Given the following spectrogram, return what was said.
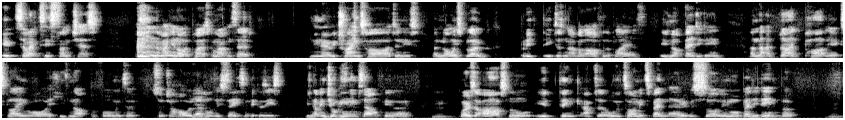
it's Alexis Sanchez. the Man United players come out and said, you know, he trains hard and he's a nice bloke, but he, he doesn't have a laugh with the players. He's not bedded in, and that that partly explained why he's not performing to such a high Yeah. level this season because he's he's not enjoying himself, you know. Mm. Whereas at Arsenal, you'd think after all the time he'd spent there, he was slightly more bedded in, but Mm.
